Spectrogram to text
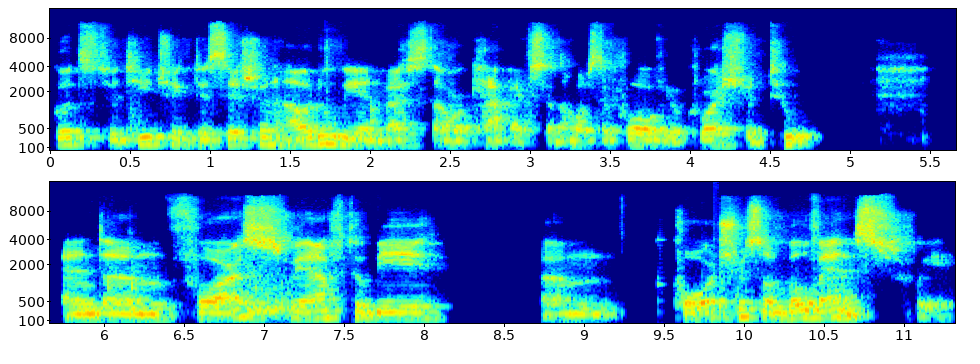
good strategic decision. How do we invest our capex? And that was the core of your question, too. And um, for us, we have to be um, cautious on both ends. We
